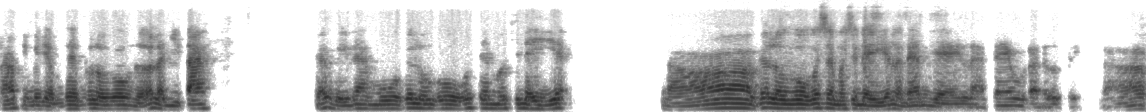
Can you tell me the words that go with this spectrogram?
pháp nhưng bây giờ mình thêm cái logo nữa là gì ta? Các vị ra mua cái logo của xe Mercedes á. Đó cái logo của xe Mercedes là đem về là treo là được đó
